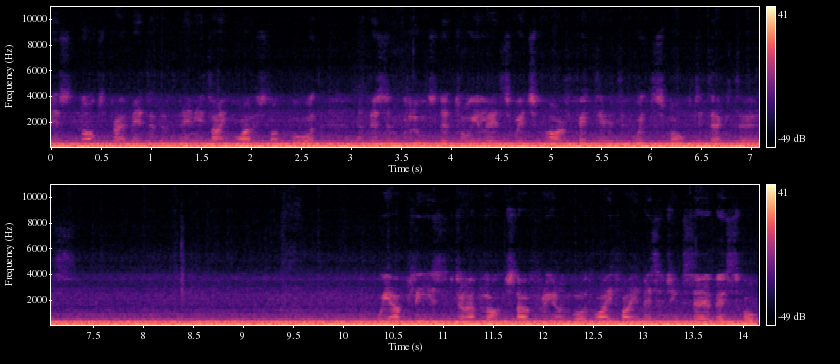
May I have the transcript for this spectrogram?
is not permitted at any time whilst on board, and this includes the toilets which are fitted with smoke detectors. We are pleased to have launched our free onboard Wi-Fi messaging service for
